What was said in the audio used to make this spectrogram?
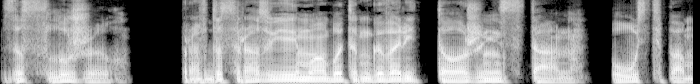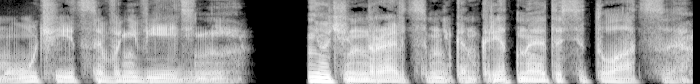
Заслужил. Правда, сразу я ему об этом говорить тоже не стану. Пусть помучается в неведении. Не очень нравится мне конкретно эта ситуация».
